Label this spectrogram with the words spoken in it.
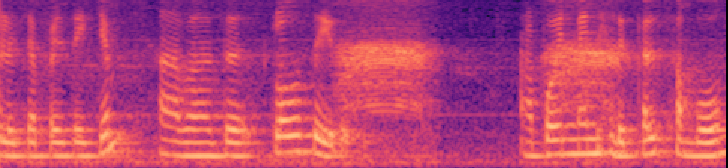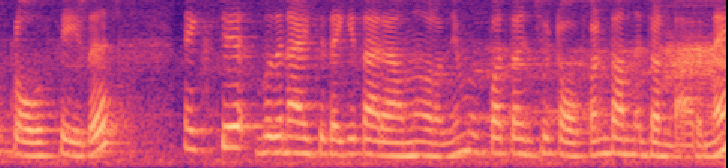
വിളിച്ചപ്പോഴത്തേക്കും അത് ക്ലോസ് ചെയ്തു. അപ്പോയിൻമെന്റ് എടുക്കൽ സംഭവം ക്ലോസ് ചെയ്ത് നെക്സ്റ്റ് ബുധനാഴ്ചത്തേക്ക് തരാമെന്ന് പറഞ്ഞ് മുപ്പത്തഞ്ച് ടോക്കൺ തന്നിട്ടുണ്ടായിരുന്നേ.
